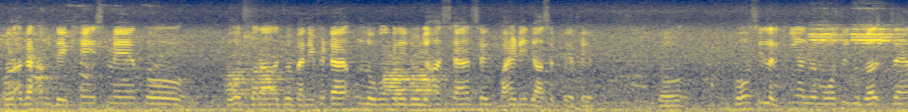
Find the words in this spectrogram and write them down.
اور اگر ہم دیکھیں اس میں، تو بہت بڑا جو بینیفٹ ہے، ان لوگوں کے لیے جو یہاں شہر سے باہر نہیں جا سکتے تھے۔ تو بہت سی لڑکیاں جو موسٹلی جو گرلس ہیں،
